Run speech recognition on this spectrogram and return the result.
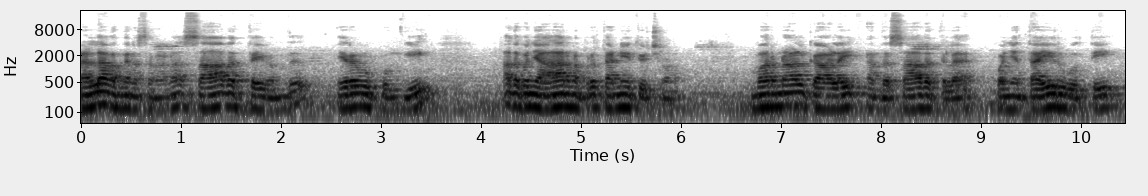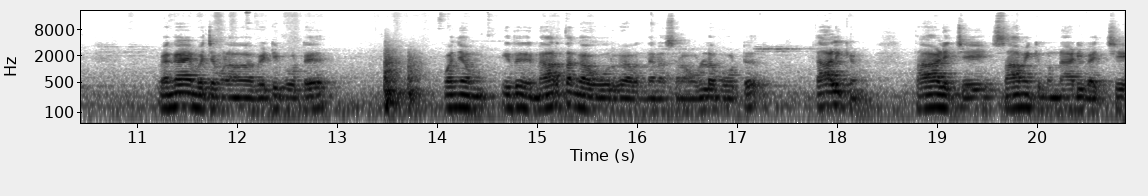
நல்லா வந்து என்ன சொன்னேன்னா சாதத்தை வந்து இரவு பொங்கி அதை கொஞ்சம் ஆறின பிறகு தண்ணி ஊற்றி வச்சிடணும். மறுநாள் காலை அந்த சாதத்தில் கொஞ்சம் தயிர் ஊற்றி வெங்காயம் பச்சை மிளகாய் வெட்டி போட்டு கொஞ்சம் இது நார்த்தங்காய் ஊறுகாய் வந்து என்ன சொன்னோம் உள்ளே போட்டு தாளிக்கணும். தாளித்து சாமிக்கு முன்னாடி வச்சு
